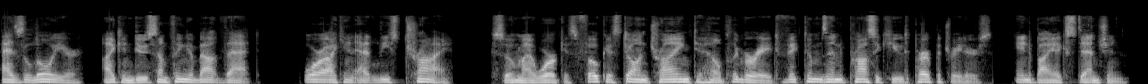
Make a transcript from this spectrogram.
As a lawyer, I can do something about that. Or I can at least try. So my work is focused on trying to help liberate victims and prosecute perpetrators, and by extension,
